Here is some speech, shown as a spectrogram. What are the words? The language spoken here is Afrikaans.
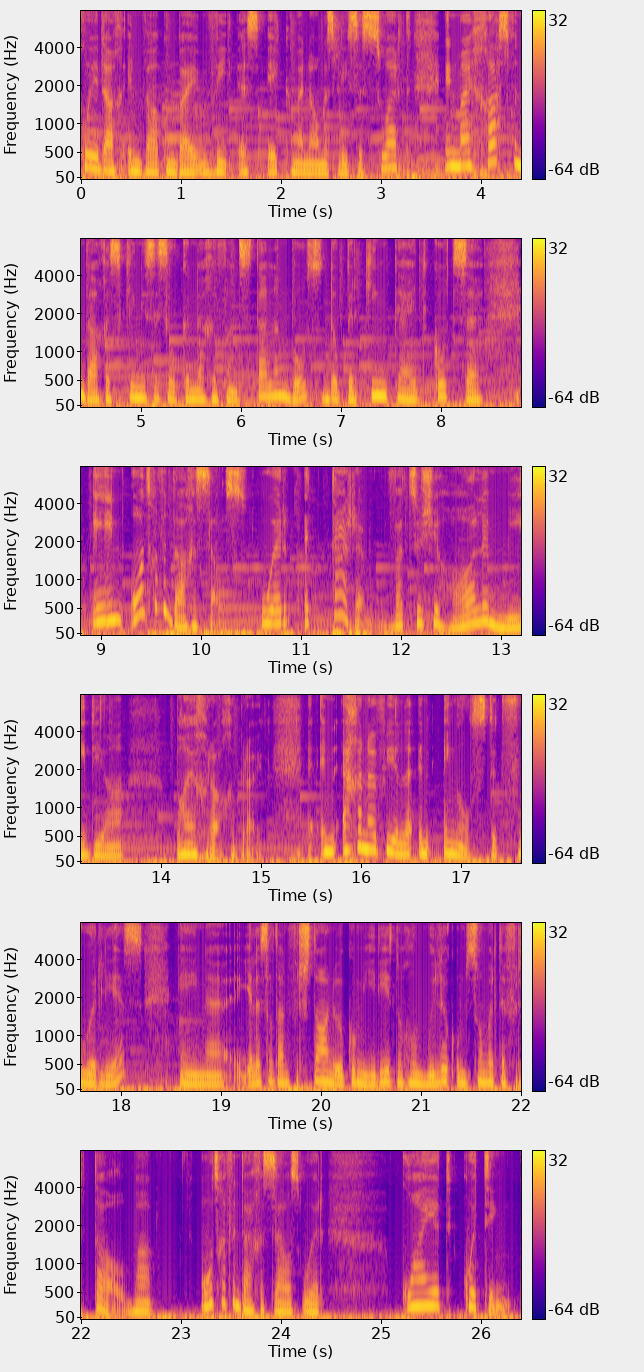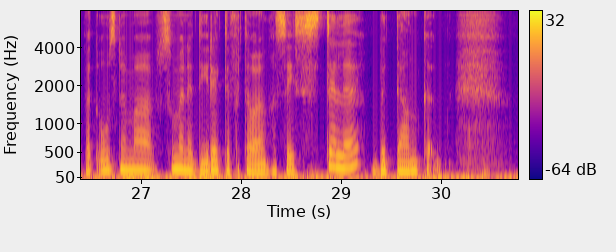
Goeiedag en welkom by Wie is ek? My naam is Lise Swart en my gas vandag is kliniese sielkundige van Stellenbosch, Dr. Kinkaid Kotse. En ons gaan vandag gesels oor 'n term wat sosiale media baie graag gebruik. En ek gaan nou vir julle in Engels dit voorlees en uh, julle sal dan verstaan hoekom hierdie is nogal moeilik om sommer te vertaal, maar ons gaan vandag gesels oor quiet quitting wat ons nou maar sommer 'n direkte vertaling gesê stille bedanking.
